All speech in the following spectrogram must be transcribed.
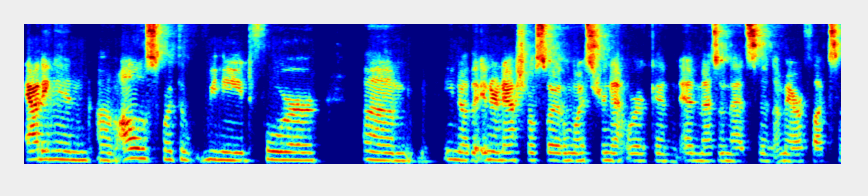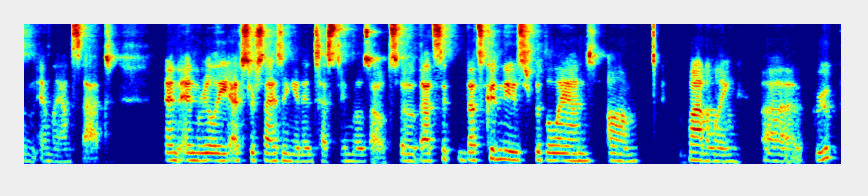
adding in um, all the support that we need for um, you know the International Soil Moisture Network and, and Mesonets and AmeriFlux and, and Landsat, and, and really exercising it and testing those out. So that's that's good news for the land um, modeling uh, group.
